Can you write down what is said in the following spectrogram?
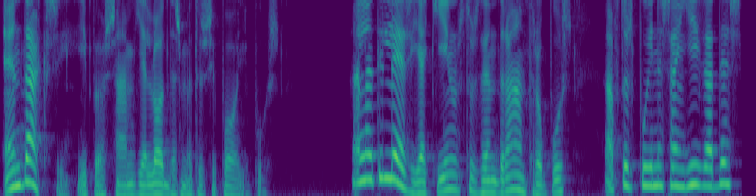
Εντάξει, είπε ο Σαμ γελώντας με τους υπόλοιπους. Αλλά τι λες για εκείνους τους δεντράνθρωπους, αυτούς που είναι σαν γίγαντες;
